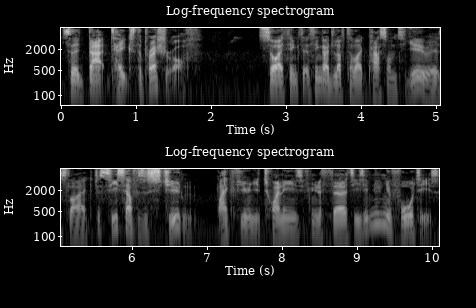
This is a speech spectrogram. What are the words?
So that takes the pressure off. So I think the thing I'd love to like pass on to you is like just see yourself as a student. Like if you're in your 20s, if you're in your 30s, even in your 40s,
